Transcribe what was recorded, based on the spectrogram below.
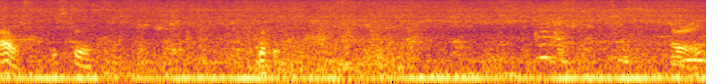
Oh, just uh, the flip it. Alright.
